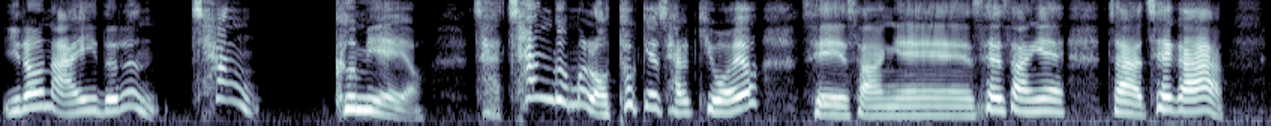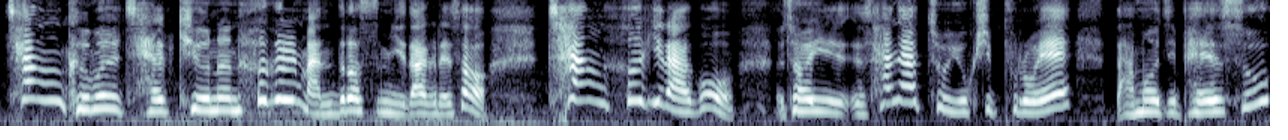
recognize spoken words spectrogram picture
이런 아이들은 창 금이에요. 자, 창금을 어떻게 잘 키워요? 세상에, 세상에. 자, 제가 창금을 잘 키우는 흙을 만들었습니다. 그래서 창흙이라고 저희 산야초 60%에 나머지 배수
